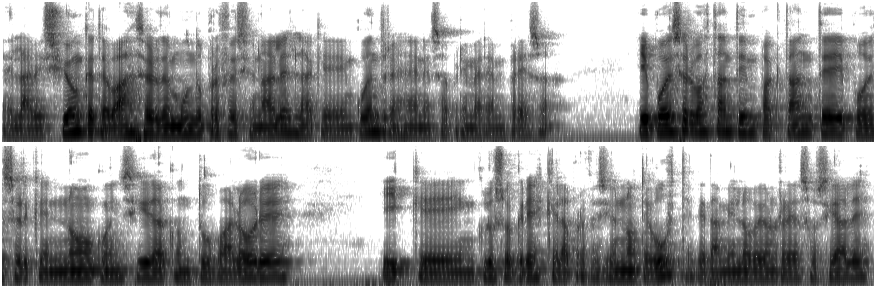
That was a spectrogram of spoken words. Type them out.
la visión que te vas a hacer del mundo profesional es la que encuentres en esa primera empresa. Y puede ser bastante impactante y puede ser que no coincida con tus valores y que incluso crees que la profesión no te guste, que también lo veo en redes sociales,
